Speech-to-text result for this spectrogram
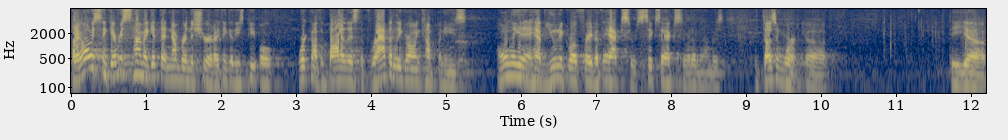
But I always think every time I get that number in the shirt, I think of these people working off a buy list of rapidly growing companies, only they have unit growth rate of X or 6X or whatever the number is. It doesn't work. Uh, the, uh,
